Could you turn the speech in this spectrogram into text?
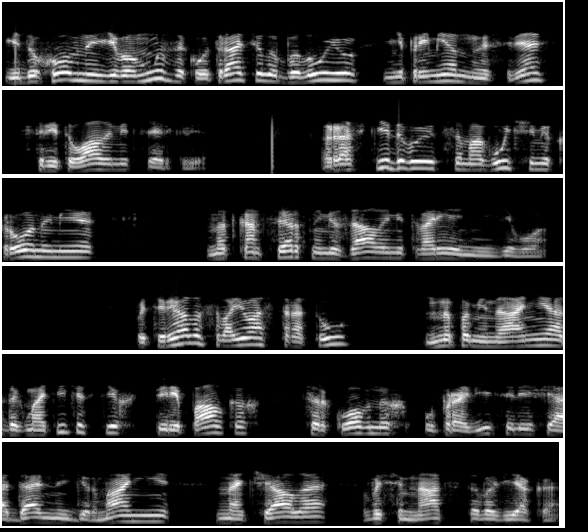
и духовная его музыка утратила былую непременную связь с ритуалами церкви. Раскидываются могучими кронами над концертными залами творения его. Потеряла свою остроту напоминание о догматических перепалках церковных управителей феодальной Германии – начала XVIII века.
